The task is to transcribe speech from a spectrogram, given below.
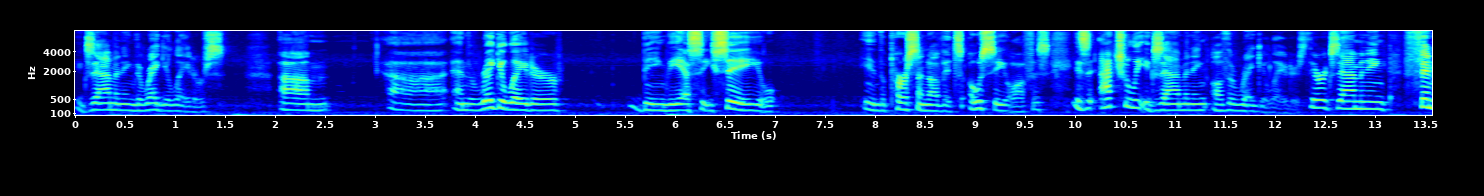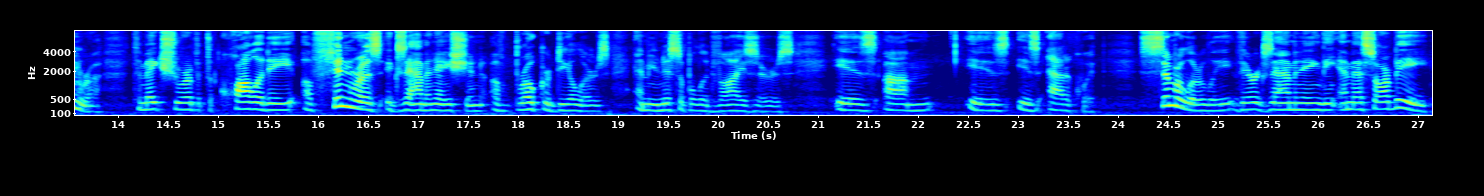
examining the regulators. Um, uh, and the regulator, being the SEC, in the person of its OC office, is actually examining other regulators. They're examining FINRA to make sure that the quality of FINRA's examination of broker dealers and municipal advisors is, um, is, is adequate. Similarly, they're examining the MSRB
